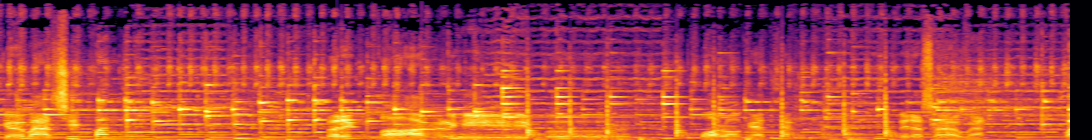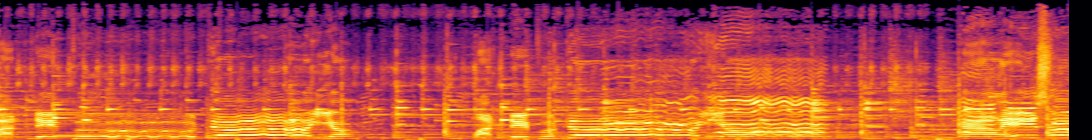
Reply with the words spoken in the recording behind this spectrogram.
kewasipan Bareng panglipur para kadang pirasawan Wandi budaya Wandi budaya. Kalisa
